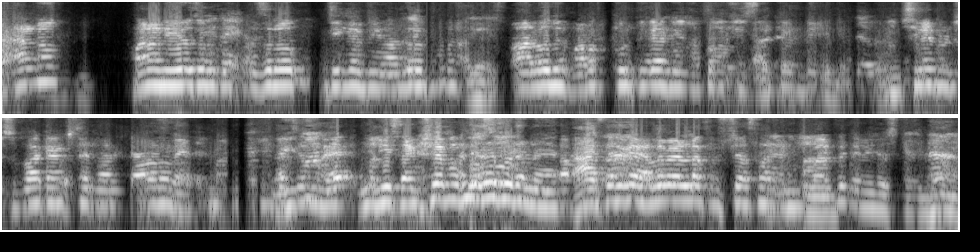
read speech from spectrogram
కారణం మన నియోజకవర్గ ప్రజలు ముఖ్యంగా మీరందరూ కూడా ఆ రోజు మనస్ఫూర్తిగా నేను ఇచ్చినటువంటి ఇచ్చినటువంటి శుభాకాంక్షలు దానికి కారణం ఈ సంక్షేమం కోసం కృషి చేస్తానని తెలియజేస్తున్నాను.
